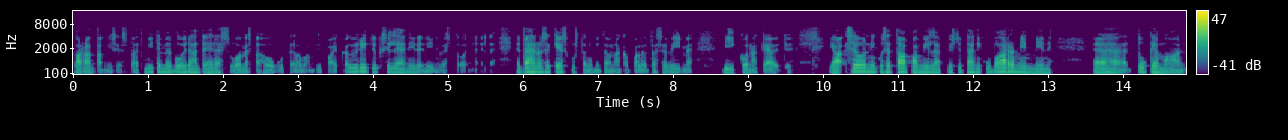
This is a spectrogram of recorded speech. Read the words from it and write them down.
parantamisesta, että miten me voidaan tehdä Suomesta houkuttelevampi paikka yrityksille ja niiden investoinneille. Ja tähän on se keskustelu, mitä on aika paljon tässä viime viikkoina käyty. Ja se on niin kuin se tapa, millä pystytään niin kuin varmimmin tukemaan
